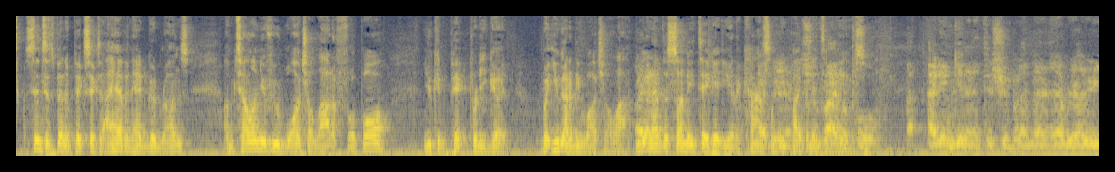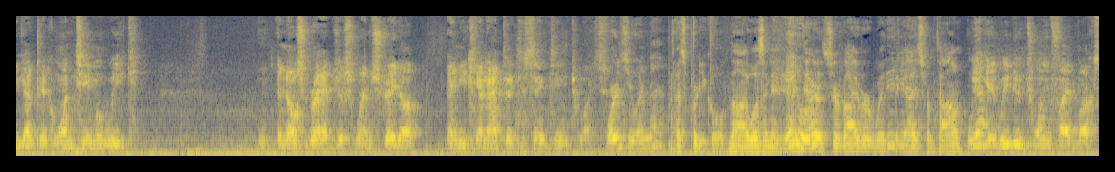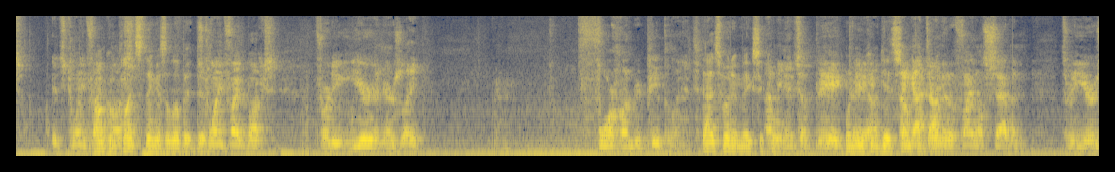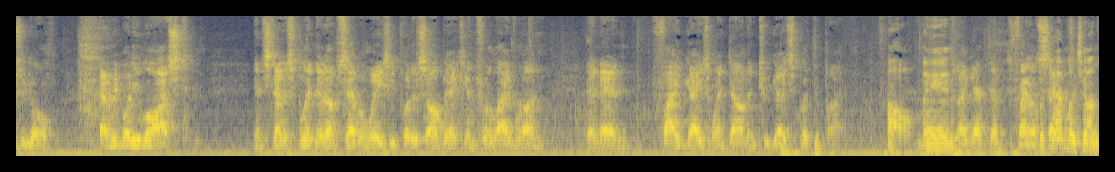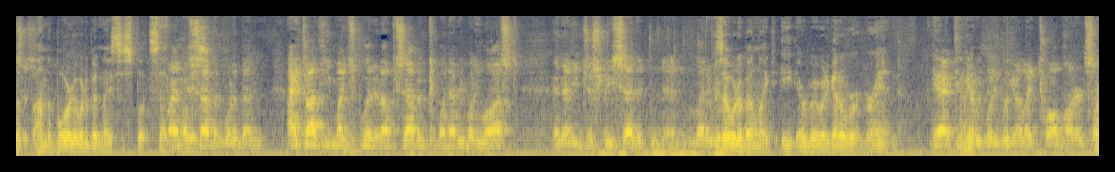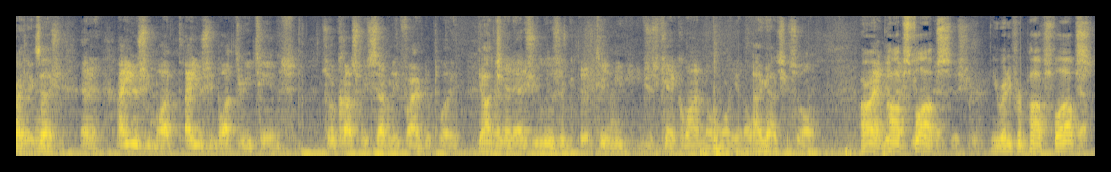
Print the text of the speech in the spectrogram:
since it's been a pick six, I haven't had good runs. I'm telling you, if you watch a lot of football, you can pick pretty good. But you got to be watching a lot. You got to have the Sunday ticket. You got to constantly be I've piping into the the games. pool. I- I didn't get in it this year, but I've been in every other year. You got to pick one team a week, and no spread, just win straight up, and you cannot pick the same team twice. Weren't you in that? That's pretty cool. No, I wasn't in it. Yeah, I you did were. a Survivor with You the did. guys from town. We Yeah. get we do twenty five bucks. It's twenty five Uncle bucks. Clint's thing is a little bit It's different. twenty five bucks for the year, and there's like four hundred people in it. That's when it makes it I cool. mean, it's a big. When you payout. can get something I got down to the final seven three years ago. Everybody lost. Instead of splitting it up seven ways, he put us all back in for a live run, and then five guys went down and two guys split the pot. oh man, So I got the final. seven that much on the on the board, it would have been nice to split seven. final ways. seven would have been. I thought he might hmm. split it up seven when everybody lost, and then he just reset it and, and let it. Because that would have been like eight. Everybody would have got over a grand. Yeah, I think mm-hmm. everybody would have got like twelve hundred something. Right, exactly. which- and I usually bought I usually bought three teams, so it cost me seventy five to play. Gotcha. And then as you lose a, a team, you, you just can't go on no more. You know. I got you. So All right, pops get in that flops. You ready for pops flops?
